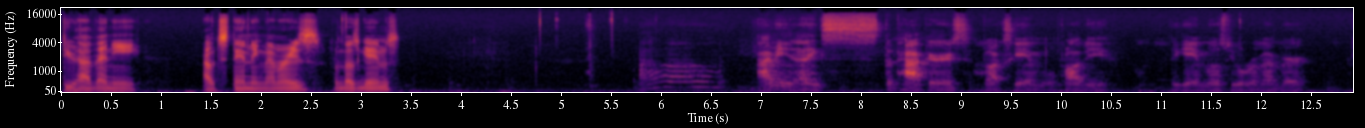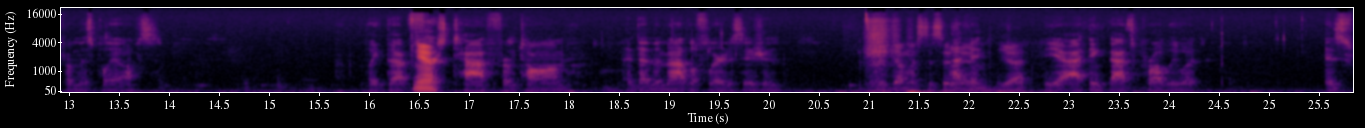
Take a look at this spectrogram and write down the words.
Do you have any outstanding memories from those games? Um, I mean, I think the Packers Bucks game will probably be the game most people remember from this playoffs. Like that Yeah. first half from Tom, and then the Matt Lafleur decision. The dumbest decision think- yet. Yeah, I think that's probably what is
